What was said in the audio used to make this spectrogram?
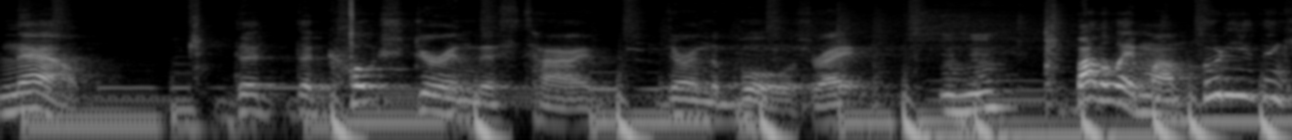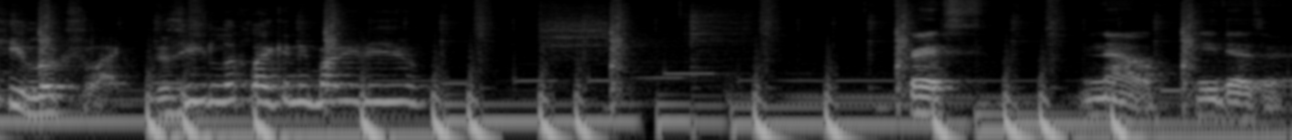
now the the coach during this time during the bulls right Mm-hmm. by the way mom who do you think he looks like does he look like anybody to you Chris. No, he doesn't.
